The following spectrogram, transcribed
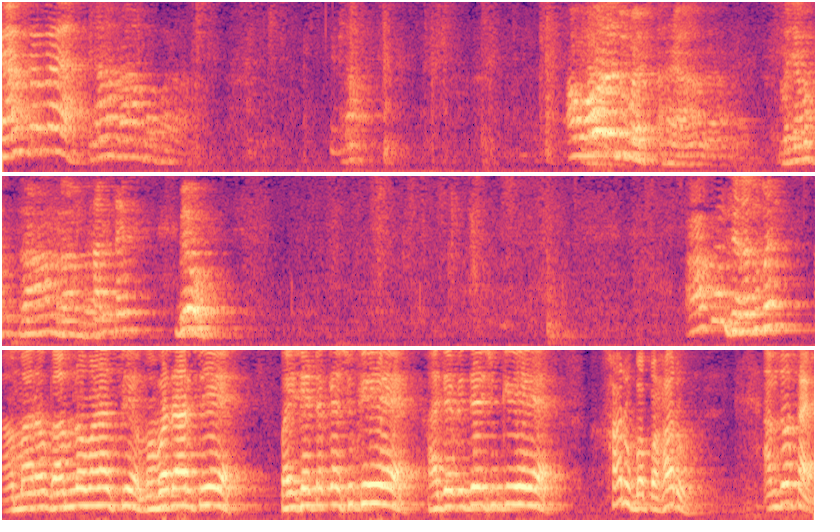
રામ બાબા આવો આવો રાજુભાઈ. રામ રામ મજામાં? રામ રામ સારું સાહેબ? બેવો આ કોણ છે રાજુભાઈ? અમારો ગામનો માણસ છે મોહબદાર છે. પૈસે ટકે સુખી હે ખાધે પીધે સુખી હે સારું બાપા સારું આમ જો સાહેબ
